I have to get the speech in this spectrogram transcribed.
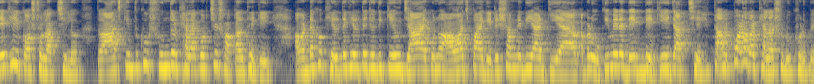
দেখেই কষ্ট লাগছিল। তো আজ কিন্তু খুব সুন্দর খেলা করছে সকাল থেকেই। আবার দেখো খেলতে খেলতে যদি কেউ যায়, কোনো আওয়াজ পায় গেটের সামনে দিয়ে আর কি আবার উকি মেরে দেখবে কে যাচ্ছে, তারপর আবার খেলা শুরু করবে।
